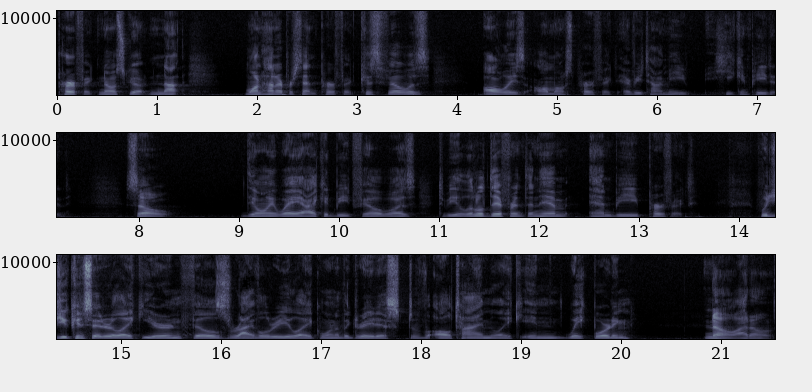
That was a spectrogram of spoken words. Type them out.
Perfect. No screw not 100% perfect. Because phil was always almost perfect every time he he competed so the only way I could beat Phil was to be a little different than him and be perfect. Would you consider like your and Phil's rivalry like one of the greatest of all time, like in wakeboarding? No, I don't.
